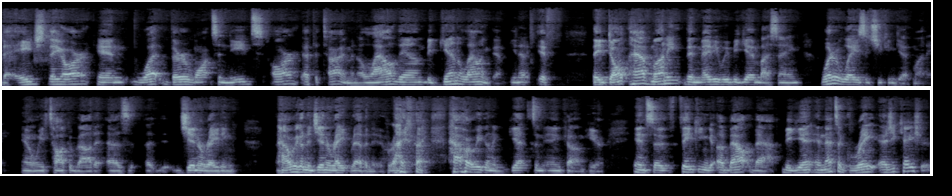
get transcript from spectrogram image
the age they are and what their wants and needs are at the time and allow them, begin allowing them. You know, if they don't have money, then maybe we begin by saying, what are ways that you can get money? And we talk about it as uh, generating how are we going to generate revenue, right? how are we going to get some income here? And so thinking about that begin, and that's a great educator,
